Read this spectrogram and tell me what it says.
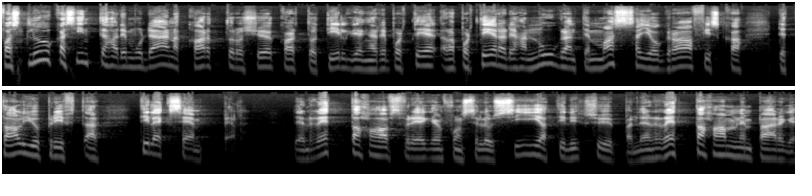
Fast Lukas inte hade moderna kartor och sjökartor tillgängliga rapporterade han noggrant en massa geografiska detaljuppgifter, till exempel den rätta havsvägen från Seleucia till Cypern, den rätta hamnen Perge,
